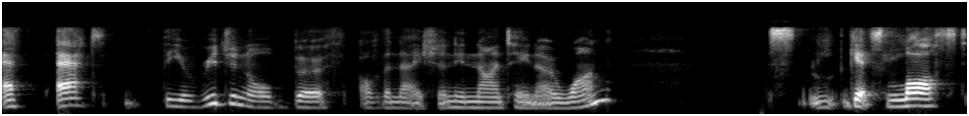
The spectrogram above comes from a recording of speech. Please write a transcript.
at, at the original birth of the nation in 1901 gets lost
